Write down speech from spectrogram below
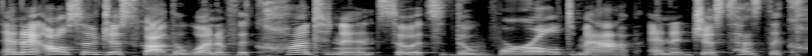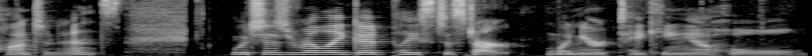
And i also just got the one of the continents. So it's the world map and it just has the continents, which is really good place to start when you're taking a whole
